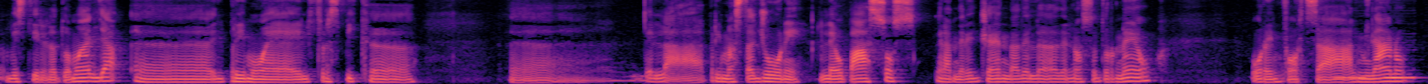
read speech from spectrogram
a vestire la tua maglia. Eh, il primo è il first pick eh, della prima stagione, Leo Passos, grande leggenda del, del nostro torneo, ora in forza al Milano.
